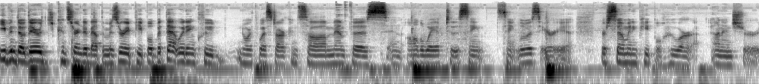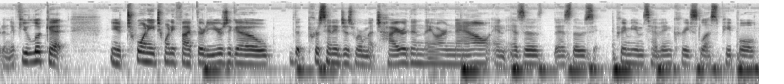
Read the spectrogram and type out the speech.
even though they're concerned about the Missouri people, but that would include Northwest Arkansas, Memphis, and all the way up to the St. St. Louis area. There's so many people who are uninsured. And if you look at, you know, 20, 25, 30 years ago, the percentages were much higher than they are now. And as, a, as those premiums have increased, less people,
